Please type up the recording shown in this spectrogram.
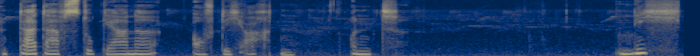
Und da darfst du gerne auf dich achten und nicht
